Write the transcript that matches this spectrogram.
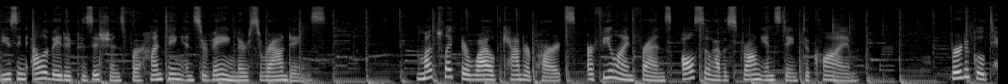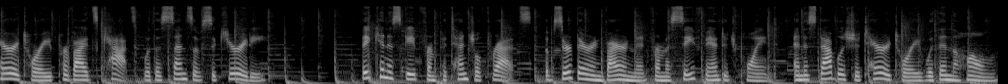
using elevated positions for hunting and surveying their surroundings. Much like their wild counterparts, our feline friends also have a strong instinct to climb. Vertical territory provides cats with a sense of security. They can escape from potential threats, observe their environment from a safe vantage point, and establish a territory within the home.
